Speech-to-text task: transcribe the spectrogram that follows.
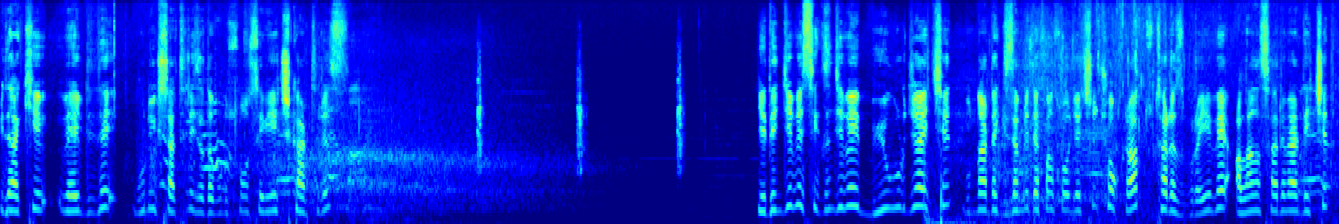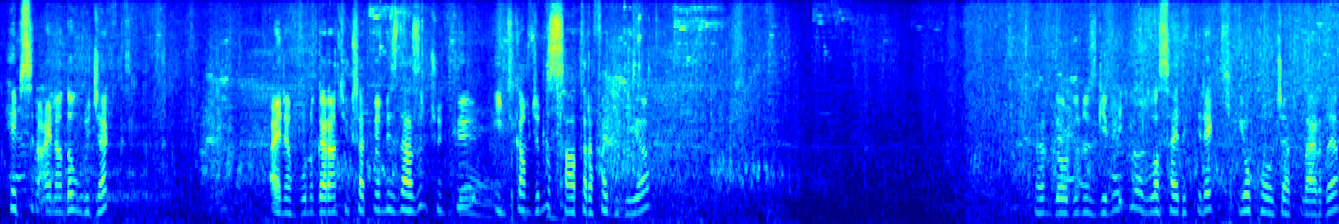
Bir dahaki wave'de de bunu yükseltiriz ya da bunu son seviyeye çıkartırız. 7. ve 8. ve büyü vuracağı için bunlar da gizemli defans olacağı için çok rahat tutarız burayı ve alan hasarı verdiği için hepsini aynı anda vuracak. Aynen bunu garanti yükseltmemiz lazım çünkü intikamcımız sağ tarafa gidiyor. Gördüğünüz gibi yollasaydık direkt yok olacaklardı.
